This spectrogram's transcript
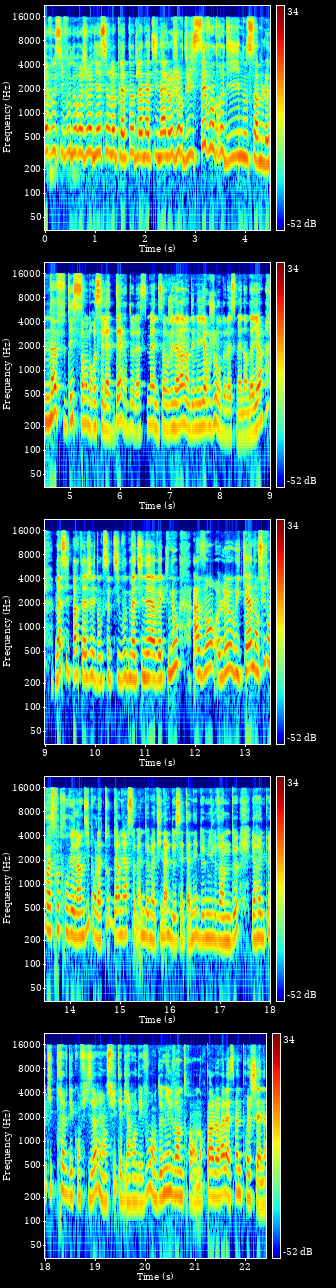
À vous si vous nous rejoignez sur le plateau de la matinale. Aujourd'hui, c'est vendredi, nous sommes le 9 décembre, c'est la DER de la semaine. C'est en général un des meilleurs jours de la semaine hein, d'ailleurs. Merci de partager donc ce petit bout de matinée avec nous avant le week-end. Ensuite, on va se retrouver lundi pour la toute dernière semaine de matinale de cette année 2022. Il y aura une petite trêve des confiseurs et ensuite, eh bien, rendez-vous en 2023. On en reparlera la semaine prochaine.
